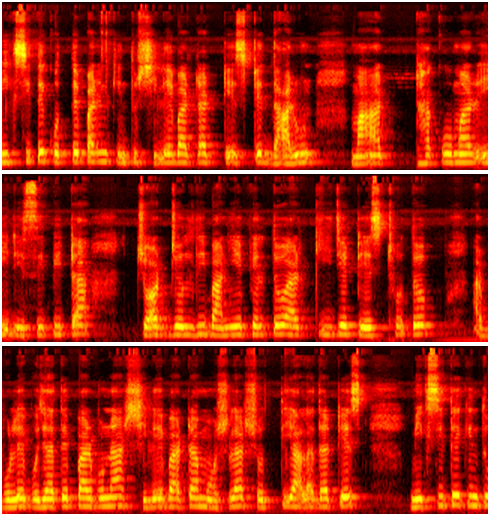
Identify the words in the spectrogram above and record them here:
মিক্সিতে করতে পারেন কিন্তু শিলে বাটার টেস্টে দারুণ। মা ঠাকুমার এই রেসিপিটা চট জলদি বানিয়ে ফেলতো আর কী যে টেস্ট হতো আর বলে বোঝাতে পারব না। শিলে বাটা মশলার সত্যি আলাদা টেস্ট মিক্সিতে কিন্তু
